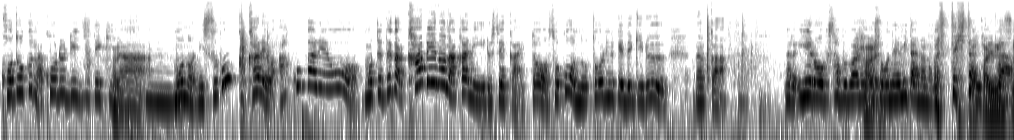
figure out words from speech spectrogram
孤独なコルリジ的なものにすごく彼は憧れを持っててだから壁の中にいる世界とそこをの通り抜けできるなんかなんかイエローサブマリンの少年みたいなのが出てきたりとか、わかります。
